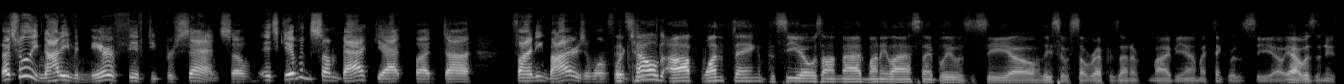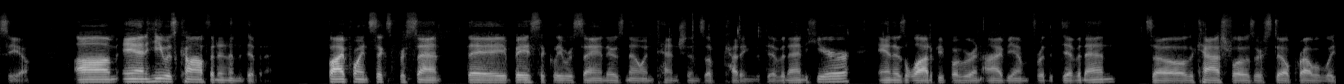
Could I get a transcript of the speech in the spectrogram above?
That's really not even near 50%. So it's given some back yet, but uh, finding buyers at 114. It's held up. One thing, the CEO was on Mad Money last night. I believe it was the CEO. At least it was some representative from IBM. I think it was the CEO. Yeah, it was the new CEO. Um, and he was confident in the dividend. 5.6%. They basically were saying there's no intentions of cutting the dividend here. And there's a lot of people who are in IBM for the dividend. So the cash flows are still probably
